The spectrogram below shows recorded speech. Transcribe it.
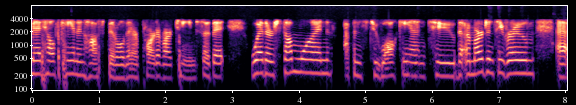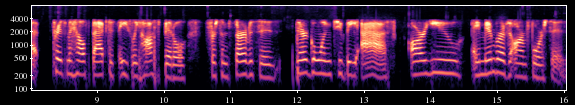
Med Health Cannon Hospital that are part of our team so that whether someone happens to walk into the emergency room at Prisma Health Baptist Easley Hospital for some services, they're going to be asked, Are you a member of the armed forces?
